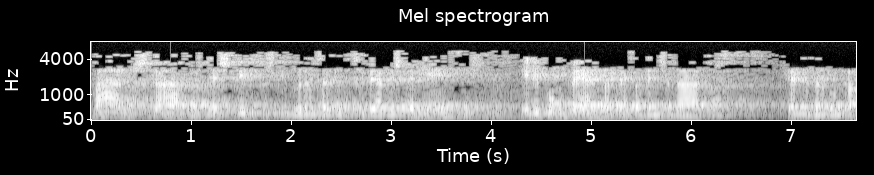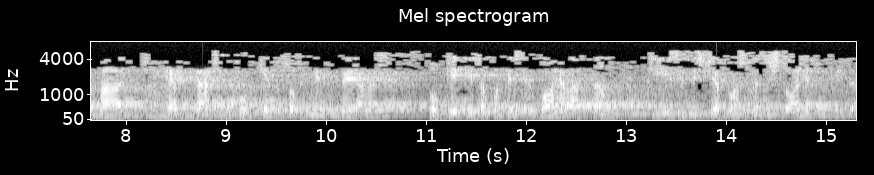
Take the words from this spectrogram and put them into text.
vários casos de espíritos que durante a vida tiveram experiências, ele conversa com essas entidades, realizando um trabalho de resgate do porquê do sofrimento delas, por que isso aconteceu, qual a relação que isso existia com as suas histórias de vida.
